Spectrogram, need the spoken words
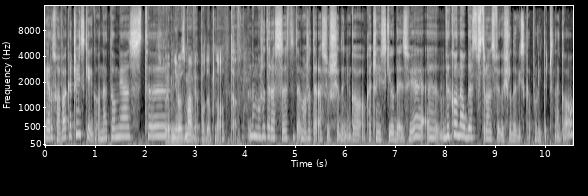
Jarosława Kaczyńskiego. Natomiast... z którym nie rozmawia podobno od dawna. no może teraz, może teraz już się do niego Kaczyński odezwie. Wykonał gest w stronę swojego środowiska politycznego.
